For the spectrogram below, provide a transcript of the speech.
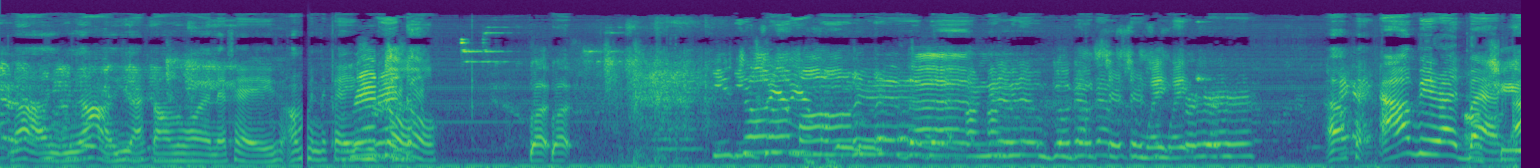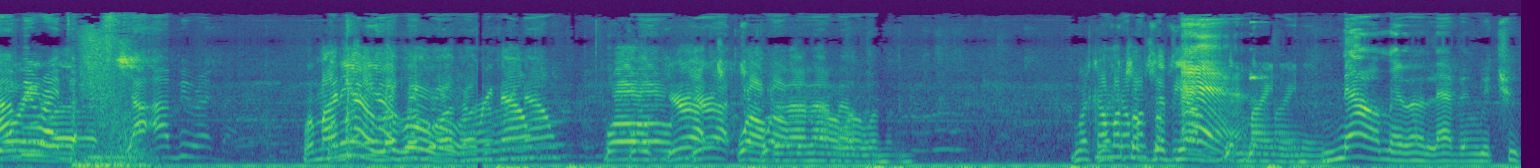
nah, nah, you not the only one in the cave. I'm in the cave. Randall. But, but Can you tell your mom that I'm gonna go downstairs and wait for her? Okay, I'll be right oh, back. she I'll be right back. Yeah, I'll be right back. we're mining at level 11 right now. Well, you're at 12 and I'm at 11. Look how much obsidian I'm mining. Now I'm at 11 with you.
